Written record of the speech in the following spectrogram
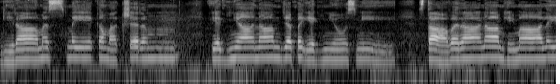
गिरामस्मेकमक्षरं यज्ञानां जपयज्ञोऽस्मि ஸ்தாவராணாம் ஹிமாலய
